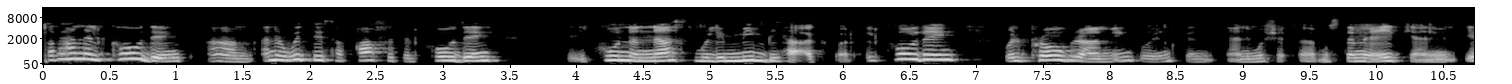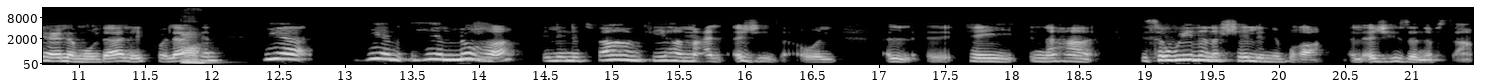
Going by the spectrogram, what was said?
طبعا ال coding أنا ودي ثقافة ال coding يكون الناس ملمين بها أكبر. ال coding وال programming ويمكن يعني مش مستمعيك يعني يعلموا ذلك ولكن آه. هي هي هي اللغة اللي نتفاهم فيها مع الأجهزة أو ال ال كي إنها تسوي لنا الشيء اللي نبغاه الأجهزة نفسها.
